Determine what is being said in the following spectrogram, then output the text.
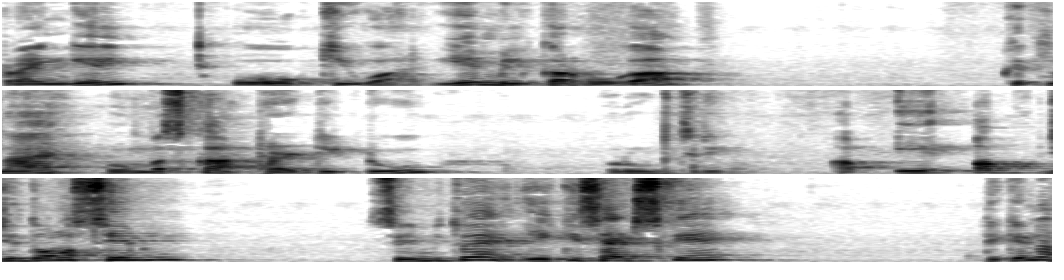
ट्राइंगल ओ क्यू आर ये मिलकर होगा कितना है? रोमबस का थर्टी टू रूट थ्री अब ए, अब ये दोनों सेम है। सेम ही तो है, एक ही साइड्स के हैं। ठीक है ना?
